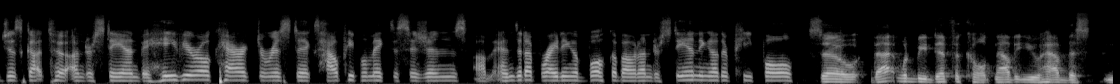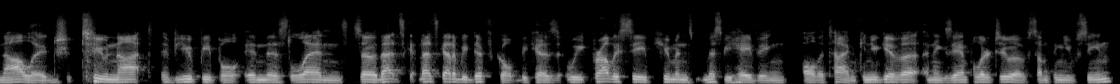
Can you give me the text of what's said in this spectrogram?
just got to understand behavioral characteristics, how people make decisions. Um, ended up writing a book about understanding other people. So that would be difficult now that you have this knowledge to not view people in this lens. So that's that's got to be difficult because we probably see humans misbehaving all the time. Can you give a, an example or two of something you've seen?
